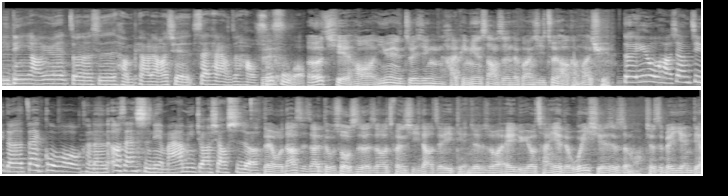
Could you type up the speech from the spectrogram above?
一定要，因为真的是很漂亮，而且晒太阳真的好舒服哦。而且哈，因为最近海平面上升的关系，最好赶快去。对，因为我好像记得再过可能二三十年，迈阿密就要消失了。对我当时在读硕士的时候，分析到这一点，就是说，哎，旅游产业的威胁是什么？就是被淹掉。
